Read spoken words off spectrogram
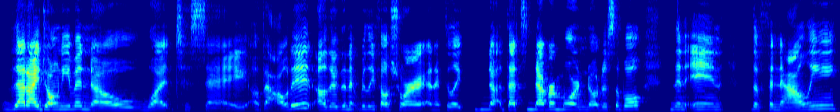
that I don't even know what to say about it other than it really fell short and I feel like no, that's never more noticeable than in the finale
